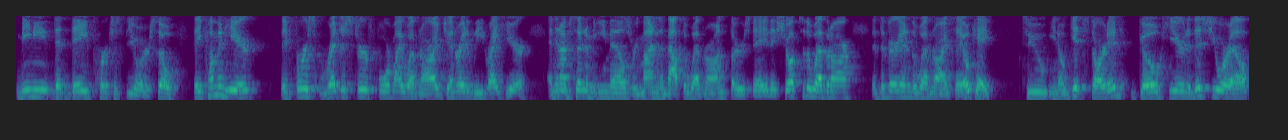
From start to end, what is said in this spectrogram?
Meaning that they purchased the order. So they come in here they first register for my webinar. I generate a lead right here and then I'm sending them emails reminding them about the webinar on Thursday. They show up to the webinar at the very end of the webinar I say okay to you know get started go here to this URL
